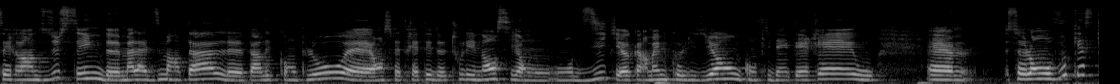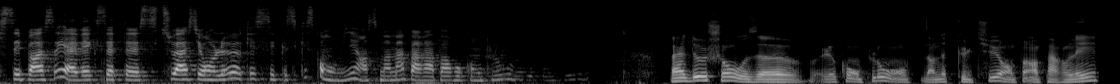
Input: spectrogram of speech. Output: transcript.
c'est rendu signe de maladie mentale, parler de complot. on se fait traiter de tous les noms si on, dit qu'il y a quand même collusion ou conflit d'intérêts euh, selon vous, qu'est-ce qui s'est passé avec cette euh, situation-là? Qu'est-ce qu'on vit en ce moment par rapport au complot? Ben, deux choses. Euh, le complot, dans notre culture, on peut en parler.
